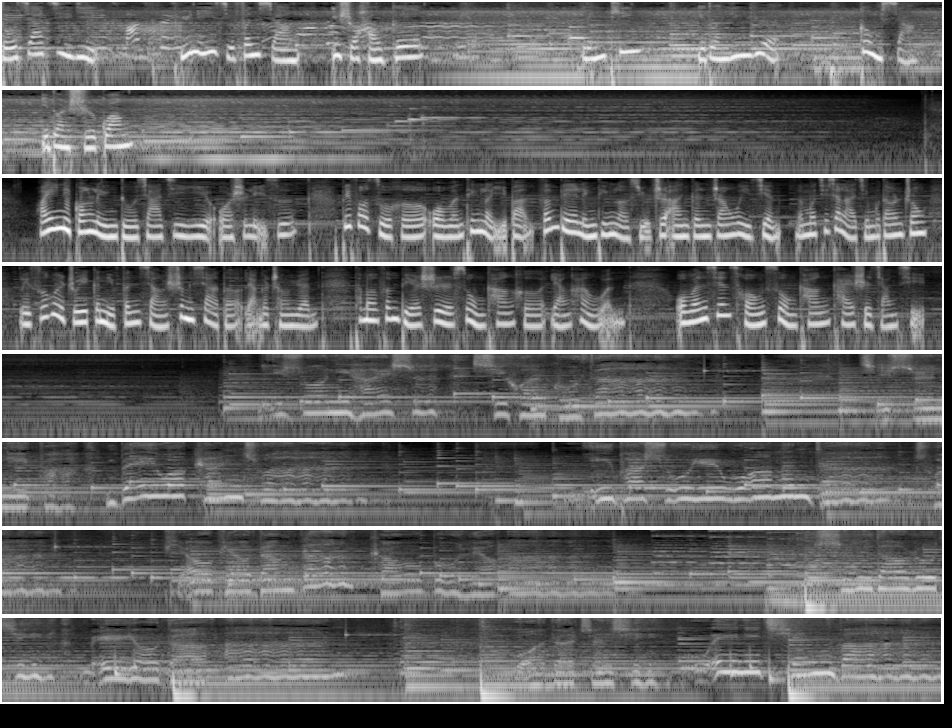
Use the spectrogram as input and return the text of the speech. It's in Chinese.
独家记忆，与你一起分享一首好歌，聆听一段音乐，共享一段时光。欢迎光临独家记忆，我是李斯。Before 组合，我们听了一半，分别聆听了许志安跟张卫健。那么接下来节目当中，李斯会逐一跟你分享剩下的两个成员，他们分别是宋康和梁汉文。我们先从宋康开始讲起。你你说还是喜欢孤单。其实你怕被我看穿，你怕属于我们的船飘飘荡荡靠不了岸。事到如今没有答案，我的真心为你牵绊。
